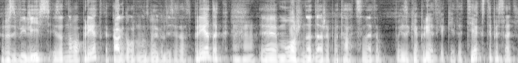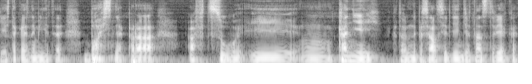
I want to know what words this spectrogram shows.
развелись из одного предка, как должен выглядеть этот предок. Uh-huh. Э, можно даже пытаться на этом языке предка какие-то тексты писать. Есть такая знаменитая басня про овцу и м, коней, который написал в середине 19 века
